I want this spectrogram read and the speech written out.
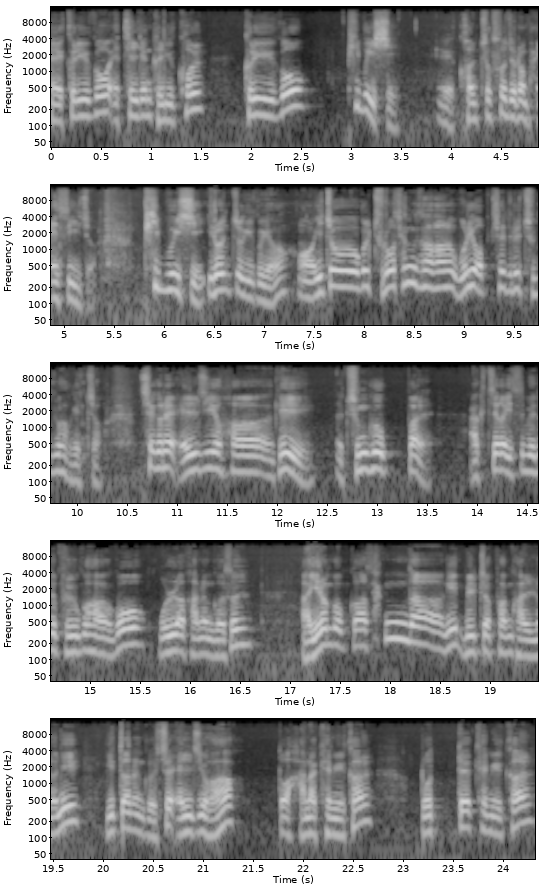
예, 그리고 에틸렌 글리콜 그리고 PVC 예, 건축 소재로 많이 쓰이죠. PVC 이런 쪽이고요. 어, 이쪽을 주로 생산하는 우리 업체들이 중요하겠죠. 최근에 LG화학이 중국발 악재가 있음에도 불구하고 올라가는 것은 아, 이런 것과 상당히 밀접한 관련이 있다는 것이죠. LG화학, 또 하나케미칼, 롯데케미칼,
